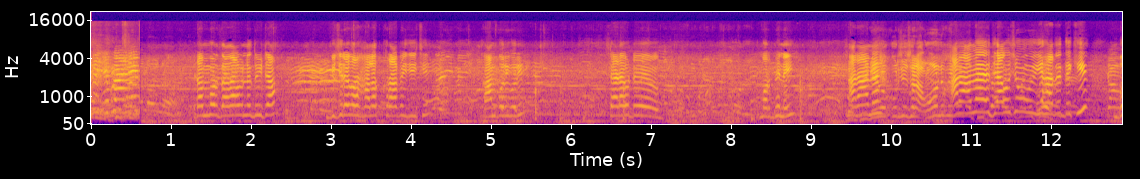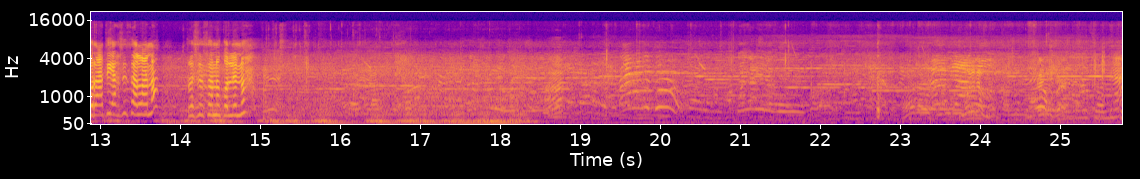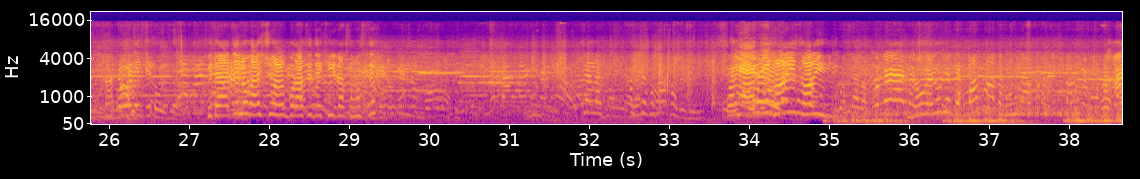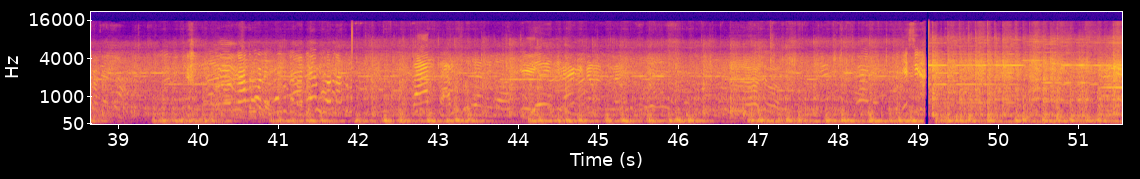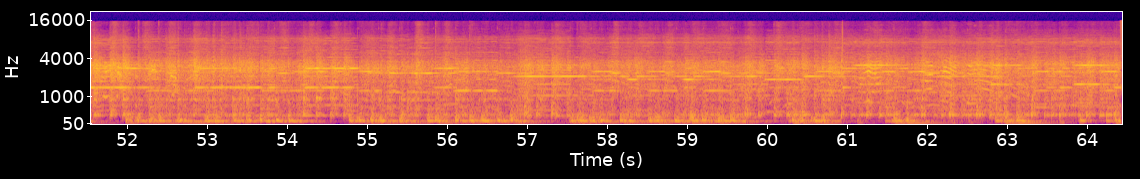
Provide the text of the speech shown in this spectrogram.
ଏଇଟା ମୋର ଦାଦାମାନେ ଦୁଇଟା হালত খারাপ হয়ে ହେଇଯାଇଛି কাম କରି କରି ସେଟା গোটে মোর ଭେନେଇ আর আমি আর আমি যাচ্ছু ইহাতে দেখি বরাতি আসি সালান প্রশাসন কলেন পিঠা এতে লোক আসছু আমি বরাতি দেখি এটা সমস্ত। Sorry sorry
